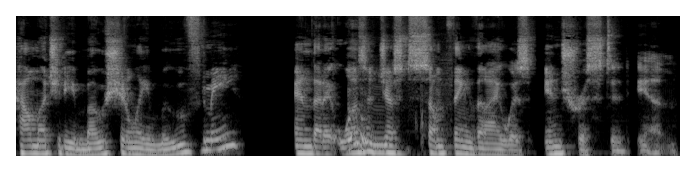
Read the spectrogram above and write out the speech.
how much it emotionally moved me, and that it wasn't Ooh. just something that I was interested in.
